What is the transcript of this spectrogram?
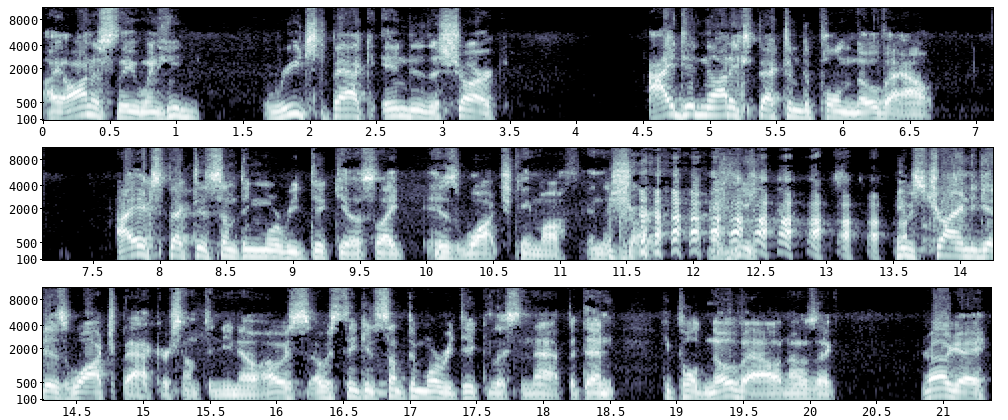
I honestly when he reached back into the shark, I did not expect him to pull Nova out. I expected something more ridiculous, like his watch came off in the shark. he, he was trying to get his watch back or something. You know, I was I was thinking something more ridiculous than that. But then he pulled Nova out, and I was like, okay,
